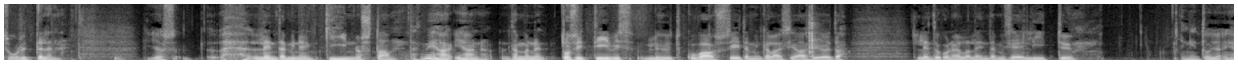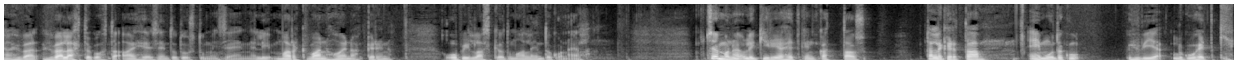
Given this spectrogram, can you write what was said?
Suosittelen, jos lentäminen kiinnostaa. Tässä on ihan, ihan tämmöinen tosi tiivis, lyhyt kuvaus siitä, minkälaisia asioita lentokoneella lentämiseen liittyy niin toi on ihan hyvä, hyvä lähtökohta aiheeseen tutustumiseen. Eli Mark Van Hoenackerin Opin laskeutumaan lentokoneella. Semmoinen oli kirjahetken kattaus. Tällä kertaa ei muuta kuin hyviä lukuhetkiä.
